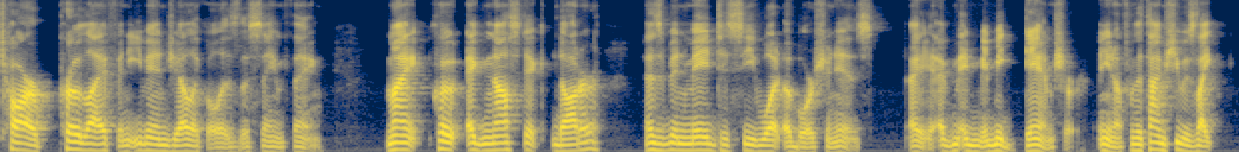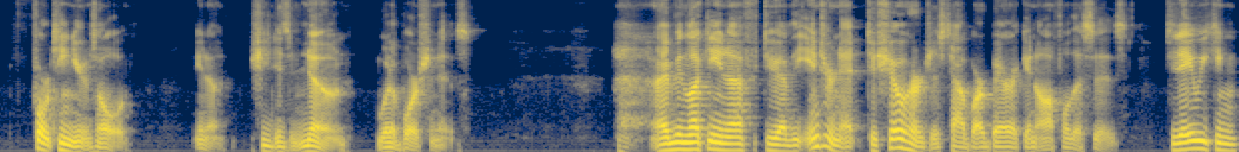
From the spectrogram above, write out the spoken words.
tar pro life and evangelical as the same thing. My quote agnostic daughter has been made to see what abortion is. I, have made, damn sure, you know, from the time she was like 14 years old, you know, she is known what abortion is. I've been lucky enough to have the internet to show her just how barbaric and awful this is. Today we can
